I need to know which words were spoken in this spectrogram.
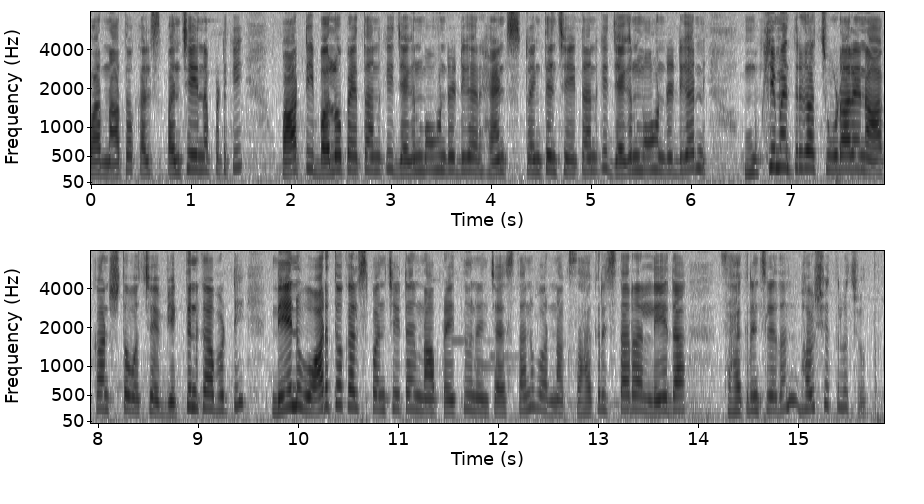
వారు నాతో కలిసి పనిచేయనప్పటికీ పార్టీ బలోపేతానికి జగన్మోహన్ రెడ్డి గారి హ్యాండ్ స్ట్రెంగ్తెన్ చేయడానికి జగన్మోహన్ రెడ్డి గారిని ముఖ్యమంత్రిగా చూడాలనే ఆకాంక్షతో వచ్చే వ్యక్తిని కాబట్టి నేను వారితో కలిసి పనిచేయడానికి నా ప్రయత్నం నేను చేస్తాను. వారు నాకు సహకరిస్తారా లేదా సహకరించలేదని భవిష్యత్తులో చూద్దాం.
